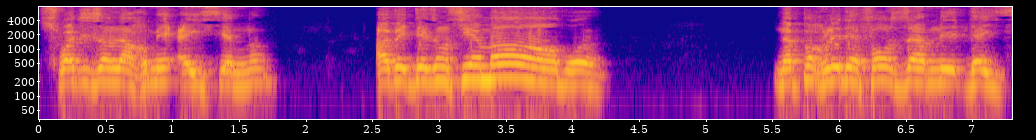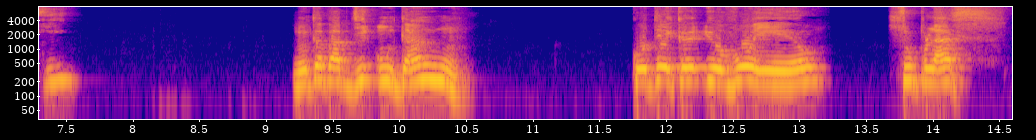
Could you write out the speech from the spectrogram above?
soi-disant l'armée haïtienne, avec des anciens membres. N'a parlé des forces armées d'Haïti. Nous sommes capables de on gang, côté que vous voyez sous place,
